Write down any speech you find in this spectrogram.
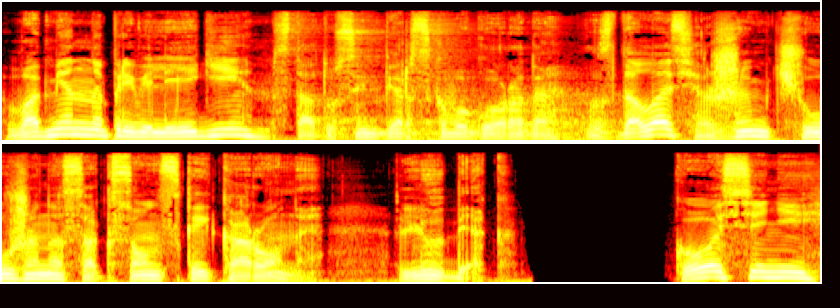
в обмен на привилегии, статус имперского города, сдалась жемчужина саксонской короны — Любек. К осени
